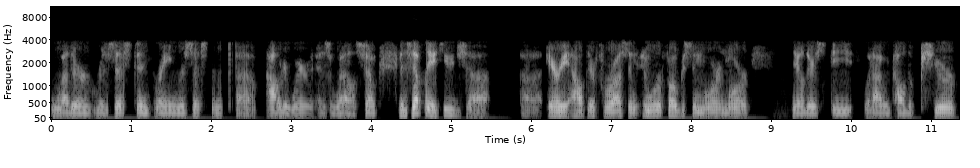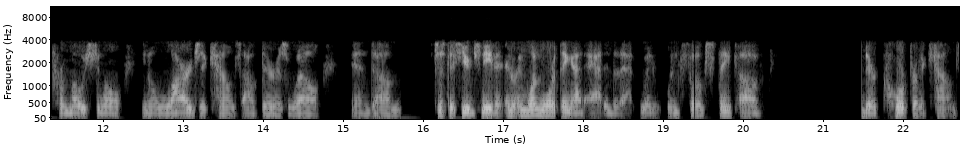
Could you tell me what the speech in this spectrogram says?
weather resistant, rain resistant uh, outerwear as well. So it's definitely a huge uh, uh, area out there for us, and, and we're focusing more and more. You know, there's the what I would call the pure promotional, you know, large accounts out there as well, and um, just a huge need. And, and one more thing I'd add into that: when when folks think of their corporate accounts,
